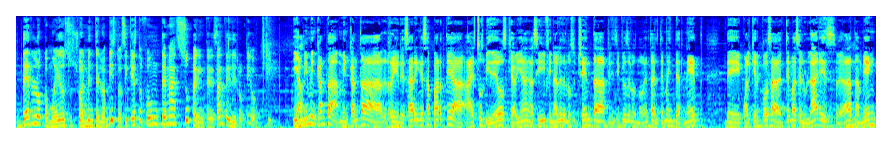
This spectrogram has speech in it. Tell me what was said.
verlo como ellos usualmente lo han visto. Así que esto fue un tema súper interesante y disruptivo. Y a mí me encanta, me encanta regresar en esa parte a, a estos videos que habían así finales de los 80, principios de los 90, del tema internet, de cualquier cosa, el tema celulares, ¿verdad? También.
